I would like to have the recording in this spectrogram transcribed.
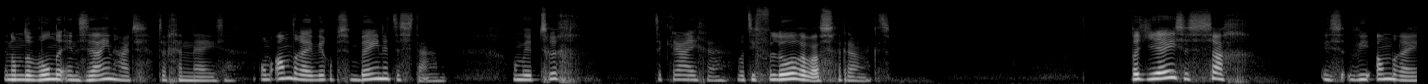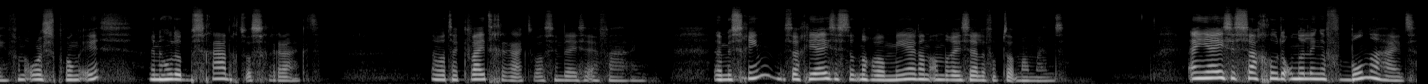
En om de wonden in zijn hart te genezen. Om André weer op zijn benen te staan. Om weer terug te krijgen wat hij verloren was geraakt. Wat Jezus zag, is wie André van oorsprong is en hoe dat beschadigd was geraakt. En wat hij kwijtgeraakt was in deze ervaring. En misschien zag Jezus dat nog wel meer dan André zelf op dat moment. En Jezus zag hoe de onderlinge verbondenheid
